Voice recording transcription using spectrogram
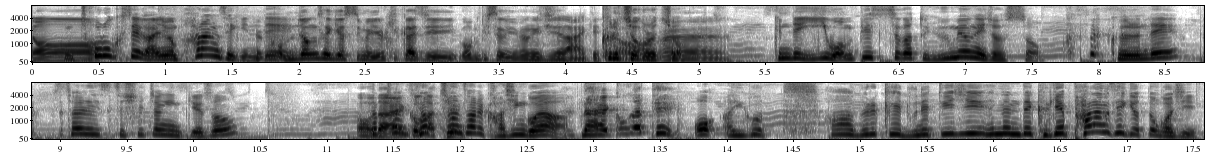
어, 초록색 아니면 파란색인데 검정색이었으면 이렇게까지 원피스가 유명해지진 않았겠죠. 그렇죠, 그렇죠. 예. 근데 이 원피스가 또 유명해졌어. 그런데 스타일리스트 실장님께서 어, 협찬. 협찬 사를 가신 거야. 나 알 것 같아. 어, 아 이거 아 왜 이렇게 눈에 띄지 했는데 그게 파란색이었던 거지.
